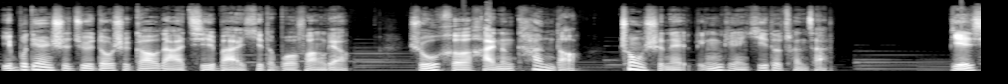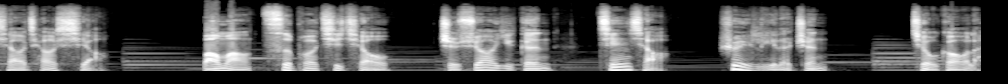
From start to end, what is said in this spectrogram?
一部电视剧都是高达几百亿的播放量。如何还能看到重视那零点一的存在？别小瞧小，往往刺破气球只需要一根尖小锐利的针就够了。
